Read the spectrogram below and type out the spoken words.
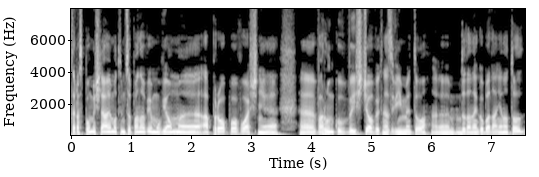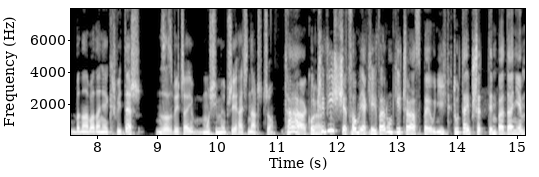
teraz pomyślałem o tym, co panowie mówią e, a propos właśnie e, warunków wyjściowych, nazwijmy to, e, mhm. do danego badania. No to na badanie krwi też zazwyczaj musimy przyjechać na czczo. Tak, tak, oczywiście, są jakieś warunki trzeba spełnić. Tutaj przed tym badaniem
